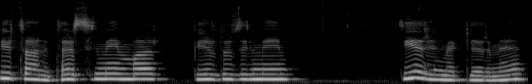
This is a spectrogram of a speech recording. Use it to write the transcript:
Bir tane ters ilmeğim var. Bir düz ilmeğim. Diğer ilmeklerimi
